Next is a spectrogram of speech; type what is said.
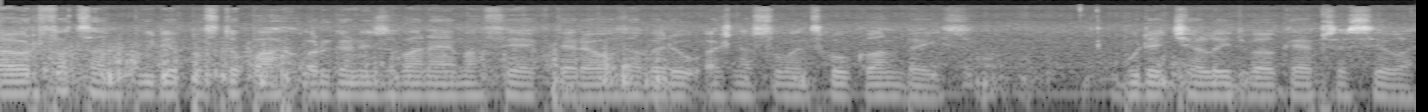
Major Facan půjde po stopách organizované mafie, které ho zavedou až na slovenskou clanbase. Bude čelit velké přesile.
